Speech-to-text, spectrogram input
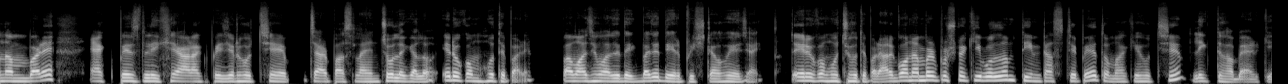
নাম্বারে এক পেজ লিখে আর এক পেজের হচ্ছে চার পাঁচ লাইন চলে গেল, এরকম হতে পারে। বা মাঝে মাঝে দেখবা যে দেড় পৃষ্ঠা হয়ে যায়। তো এরকম হচ্ছে, হতে পারে। আর গ নাম্বার প্রশ্ন কি বললাম? তিনটা স্টেপে তোমাকে হচ্ছে লিখতে হবে আর কি।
